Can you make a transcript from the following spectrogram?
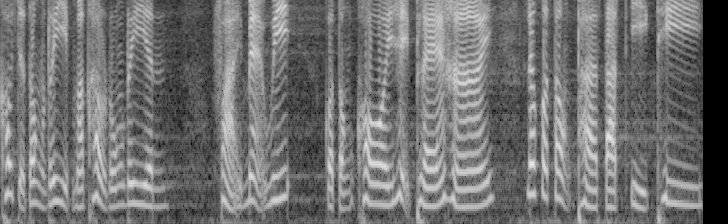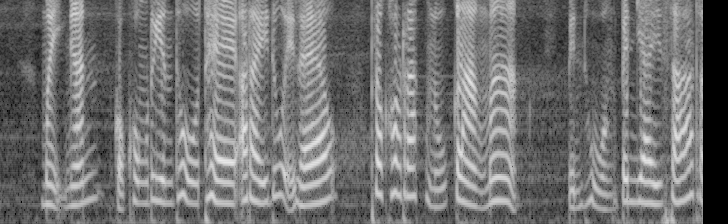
เขาจะต้องรีบมาเข้าโรงเรียน ฝ่ายแม่วิก็ต้องคอยให้แผลหาย แล้วก็ต้องผ่าตัดอีกที ไม่งั้นก็คงเรียนโทแทอะไรด้วยแล้ว เพราะเขารักหนูกลางมาก เป็นห่วงเป็นใยสาร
